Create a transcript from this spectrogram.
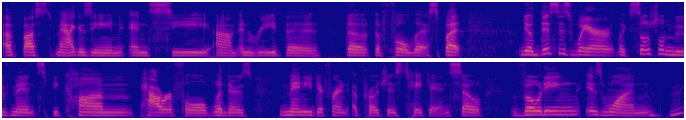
of Bust magazine, and see um, and read the the the full list. But you know this is where like social movements become powerful when there's many different approaches taken so voting is one mm-hmm.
